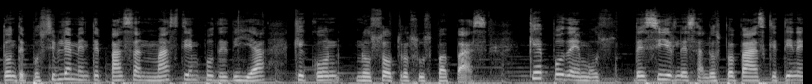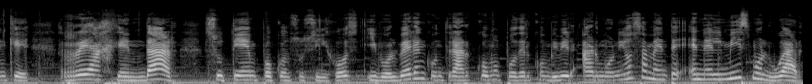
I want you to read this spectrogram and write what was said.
donde posiblemente pasan más tiempo de día que con nosotros sus papás. ¿Qué podemos decirles a los papás que tienen que reagendar su tiempo con sus hijos y volver a encontrar cómo poder convivir armoniosamente en el mismo lugar?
